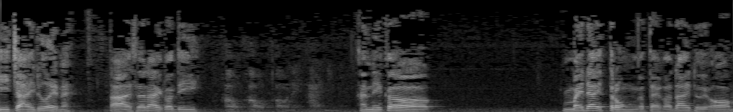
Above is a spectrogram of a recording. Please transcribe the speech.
ดีใจด้วยนะ ตายซะได้ก็ดี เข้าเข้าเข้าในข่ายนี้อันนี้ก็ ไม่ได้ตรงแต่ก็ได้โดยอ้อม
